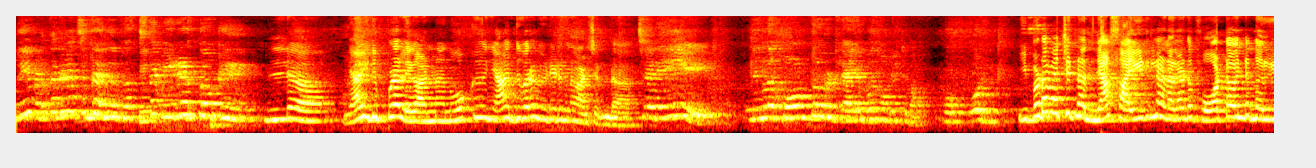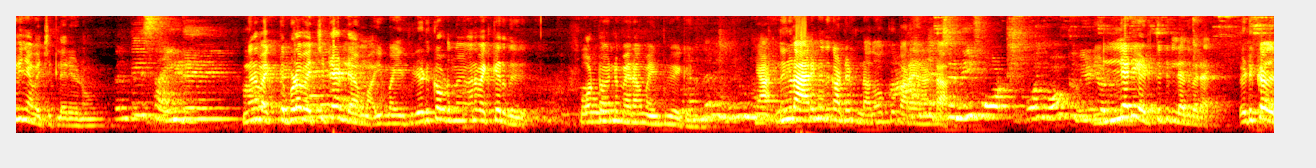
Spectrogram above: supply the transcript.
നീ ഇവിടെ തന്നെ വെച്ചിട്ടുണ്ടായിരുന്നു. ഫസ്റ്റത്തെ വീഡിയോ എടുത്ത് ഇല്ല. ഞാൻ ഇതിപ്പോഴല്ലേ കാണുന്നത്? നോക്ക്. ഞാൻ ഇതുവരെ വീഡിയോ എടുക്കുന്ന കാണിച്ചിട്ടുണ്ടാ? ഇവിടെ വെച്ചിട്ടുണ്ട്. ഞാൻ സൈഡിലാണ് അല്ലാണ്ട് ഫോട്ടോന്റെ നെറുകിൽ ഞാൻ വെച്ചിട്ടില്ല രേണു. എന്താ സൈഡ് ഇങ്ങനെ ഇവിടെ വെച്ചിട്ടേ അല്ല മയിൽപ്പിടി എടുക്ക അവിടെ നിന്ന് അങ്ങനെ വെക്കരുത് ഫോട്ടോന്റെ മേലെ മയിൽപ്പീലി വെക്കരുത്. ഞാൻ നിങ്ങൾ ആരെങ്കിലും ഇത് കണ്ടിട്ടുണ്ടോ? നോക്ക് പറയാനാട്ടാ നീ പോയി നോക്ക് വീഡിയോ ഇല്ലടി എടുത്തിട്ടില്ല അതുവരെ എടുക്കാതെ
